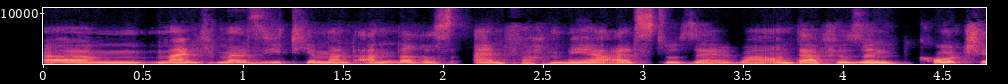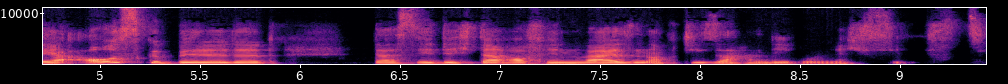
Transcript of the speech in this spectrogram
Ähm, manchmal sieht jemand anderes einfach mehr als du selber. Und dafür sind Coaches ja ausgebildet, dass sie dich darauf hinweisen, auf die Sachen, die du nicht siehst.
